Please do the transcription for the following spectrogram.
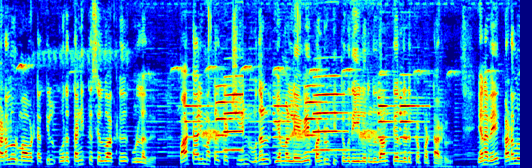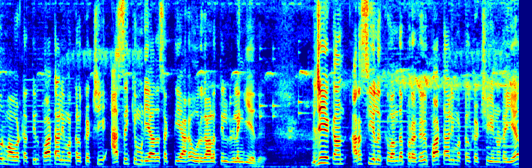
கடலூர் மாவட்டத்தில் ஒரு தனித்த செல்வாக்கு உள்ளது. பாட்டாளி மக்கள் கட்சியின் முதல் எம்எல்ஏவே பன்ருட்டி தொகுதியிலிருந்து தான் தேர்ந்தெடுக்கப்பட்டார்கள். எனவே கடலூர் மாவட்டத்தில் பாட்டாளி மக்கள் கட்சி அசைக்க முடியாத சக்தியாக ஒரு காலத்தில் விளங்கியது. விஜயகாந்த் அரசியலுக்கு வந்த பிறகு பாட்டாளி மக்கள் கட்சியினுடைய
